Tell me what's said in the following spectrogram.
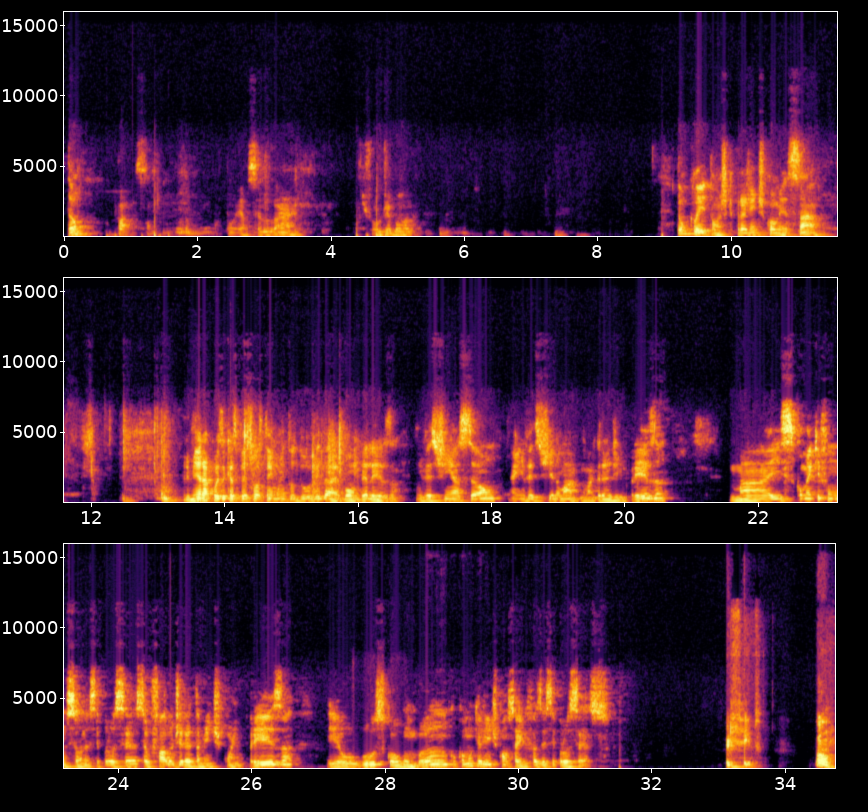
Então, opa, apoiar o celular. Show de bola. Então, Cleiton, acho que para a gente começar, primeira coisa que as pessoas têm muito dúvida é, bom, beleza, investir em ação é investir numa, numa grande empresa, mas como é que funciona esse processo? Eu falo diretamente com a empresa, eu busco algum banco? Como que a gente consegue fazer esse processo? Perfeito. Bom,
